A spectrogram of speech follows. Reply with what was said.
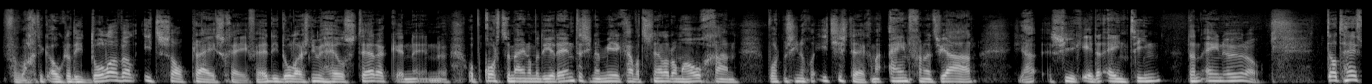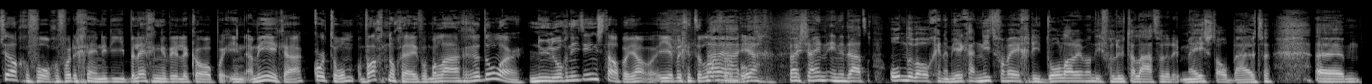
verwacht ik ook dat die dollar wel iets zal prijsgeven. Die dollar is nu heel sterk. En, en, op korte termijn, omdat die rentes in Amerika wat sneller omhoog gaan, wordt misschien nog wel ietsje sterker. Maar eind van het jaar ja, zie ik eerder 1,10 dan 1 euro. Dat heeft wel gevolgen voor degene die beleggingen willen kopen in Amerika. Kortom, wacht nog even op een lagere dollar. Nu nog niet instappen. Ja, je begint te lachen. Nou ja, ja, wij zijn inderdaad onderwogen in Amerika. Niet vanwege die dollar, want die valuta laten we er meestal buiten. Um,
